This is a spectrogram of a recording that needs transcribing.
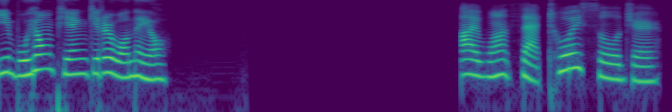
이 모형 비행기를 원해요. I want that toy soldier.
